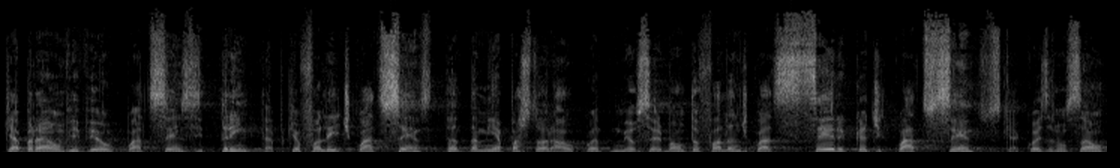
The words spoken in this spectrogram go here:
que Abraão viveu 430, porque eu falei de 400, tanto na minha pastoral quanto no meu sermão, estou falando de quase, cerca de 400, que a coisa não são.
